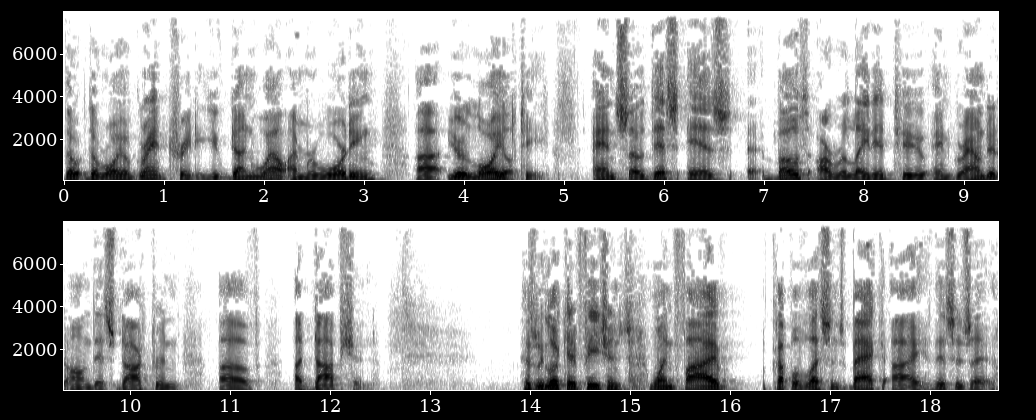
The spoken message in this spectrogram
the, the Royal Grant Treaty. You've done well. I'm rewarding uh, your loyalty. And so this is, both are related to and grounded on this doctrine of adoption. As we look at Ephesians 1 5, a couple of lessons back, I, this is a,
